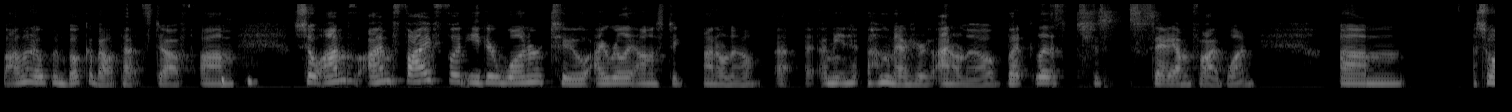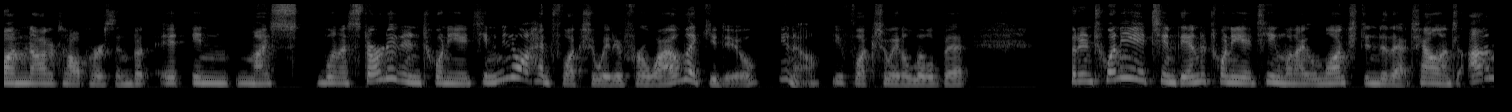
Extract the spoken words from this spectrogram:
I'm an open book about that stuff. Um, so I'm I'm five foot either one or two. I really honestly I don't know. I, I mean, who measures? I don't know, but let's just say I'm five one. Um, so I'm not a tall person, but it, in my when I started in 2018, you know, I had fluctuated for a while, like you do. You know, you fluctuate a little bit. But in 2018, at the end of 2018, when I launched into that challenge, I'm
